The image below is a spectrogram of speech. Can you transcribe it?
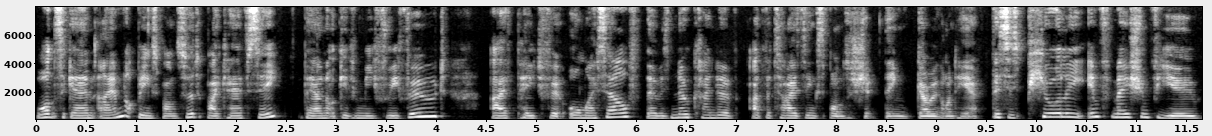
once again, I am not being sponsored by KFC. They are not giving me free food. I've paid for it all myself. There is no kind of advertising sponsorship thing going on here. This is purely information for you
